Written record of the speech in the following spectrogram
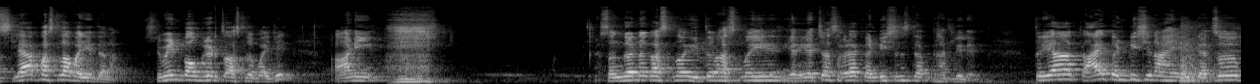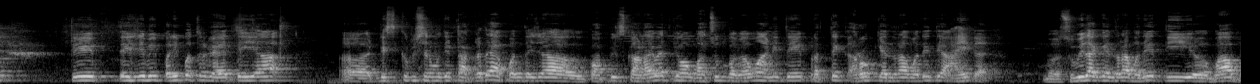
स्लॅब असला पाहिजे त्याला. सिमेंट कॉन्क्रीटचं असलं पाहिजे. आणि संगणक असणं इतर असणं हे या- याच्या सगळ्या कंडिशन्स त्यात घातलेल्या आहेत. तर या काय कंडिशन आहे त्याचं ते ते जे मी परिपत्रक आहे ते या डिस्क्रिप्शनमध्ये टाकत आहे. आपण त्याच्या कॉपीज काढाव्यात किंवा वाचून बघावं आणि ते प्रत्येक आरोग्य केंद्रामध्ये ते आहे का? सुविधा केंद्रामध्ये ती बाब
